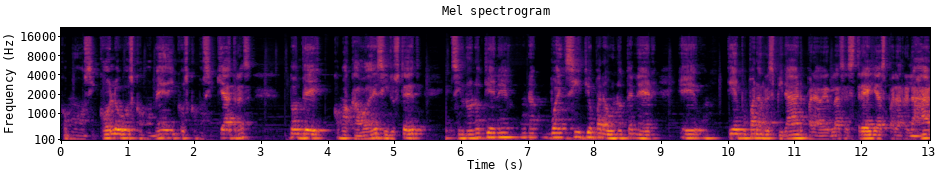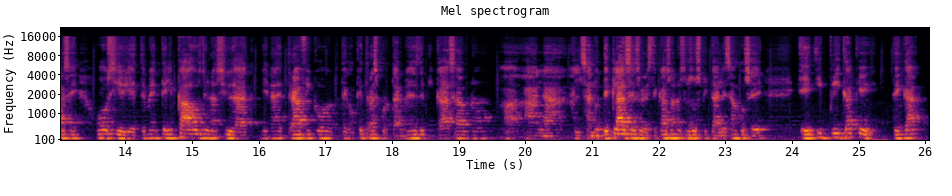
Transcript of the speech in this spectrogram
como psicólogos, como médicos, como psiquiatras, donde, como acabo de decir usted, si uno no tiene un buen sitio para uno tener eh, un tiempo para respirar, para ver las estrellas, para relajarse, o si evidentemente el caos de una ciudad llena de tráfico, tengo que transportarme desde mi casa uno al salón de clases, o en este caso a nuestros hospitales San José, eh, implica que tenga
